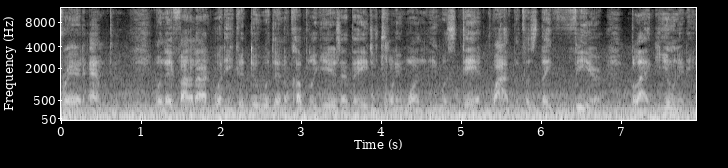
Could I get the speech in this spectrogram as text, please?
Fred Hampton. When they found out what he could do within a couple of years at the age of 21, he was dead. Why? Because they fear black unity.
